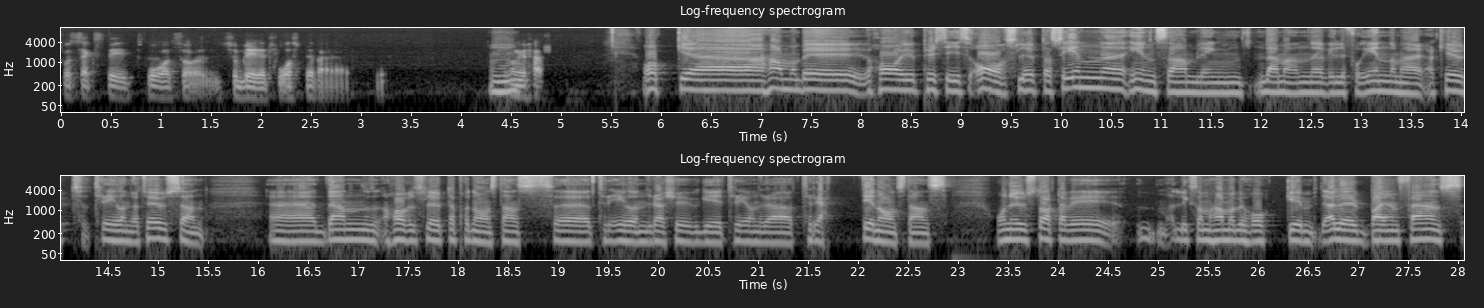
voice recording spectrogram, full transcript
på 62 så, så blir det två spelare. Mm. Ungefär. Och eh, Hammarby har ju precis avslutat sin eh, insamling där man eh, ville få in de här akut 300 000. Eh, den har väl slutat på någonstans eh, 320-330 någonstans. Och nu startar vi mm, liksom Hammarby Hockey, eller Bayern Fans,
